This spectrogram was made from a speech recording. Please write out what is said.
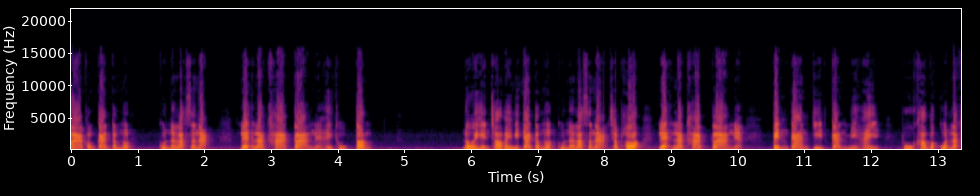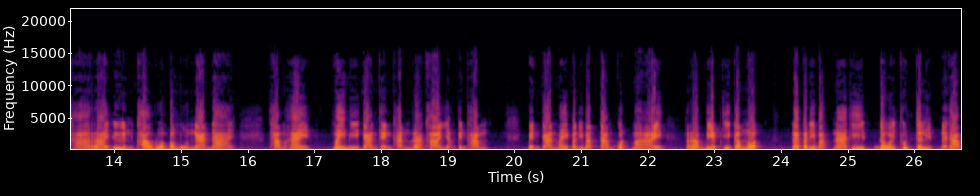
มาของการกำหนดคุณลักษณะ และราคากลางเนี่ยให้ถูกต้อง โดยเห็นชอบให้มีการกำหนดคุณลักษณะ เฉพาะและราคากลางเนี่ยเป็นการกีดกันม่ให้ผู้เข้าประกวดราคารายอื่นเข้าร่วมประมูลงานได้ทำให้ไม่มีการแข่งขันราคาอย่างเป็นธรรม เป็นการไม่ปฏิบัติตามกฎหมาย ระเบียบที่กำหนด และปฏิบัติหน้าที่โดยทุจริตนะครับ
